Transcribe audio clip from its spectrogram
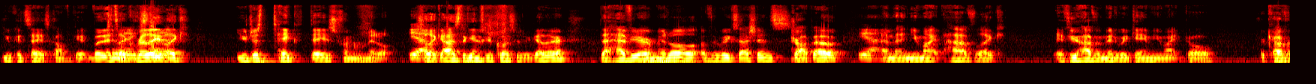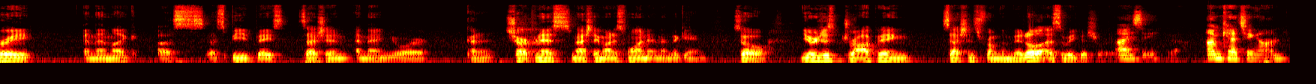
you could say it's complicated, but it's To an like really like you just take days from the middle. Yeah. So like as the games get closer together, the heavier middle of the week sessions drop out, Yeah. and then you might have like if you have a midweek game, you might go recovery, and then like a speed based session, and then your kind of sharpness match day minus one, and then the game. So you're just dropping sessions from the middle as the week gets shorter. I see. Yeah. I'm catching on.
